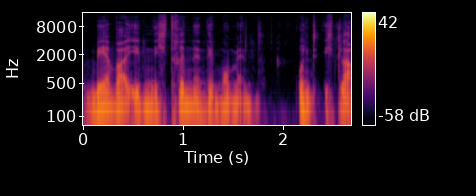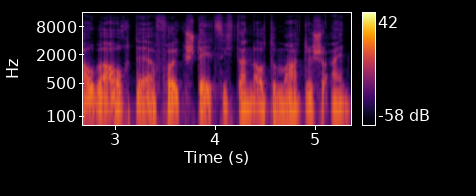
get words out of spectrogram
mehr war eben nicht drin in dem Moment. Und ich glaube auch, der Erfolg stellt sich dann automatisch ein.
